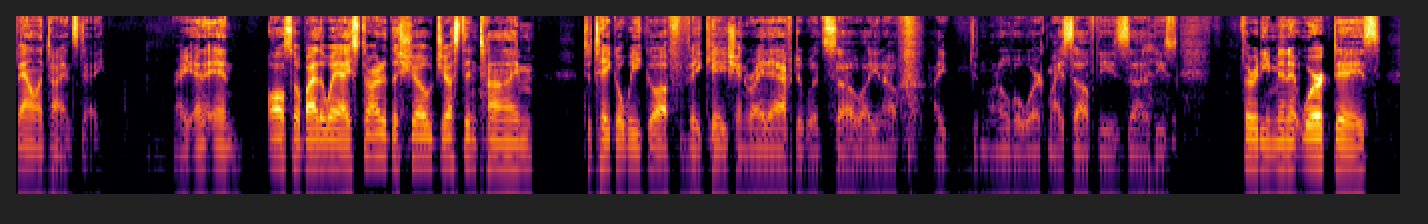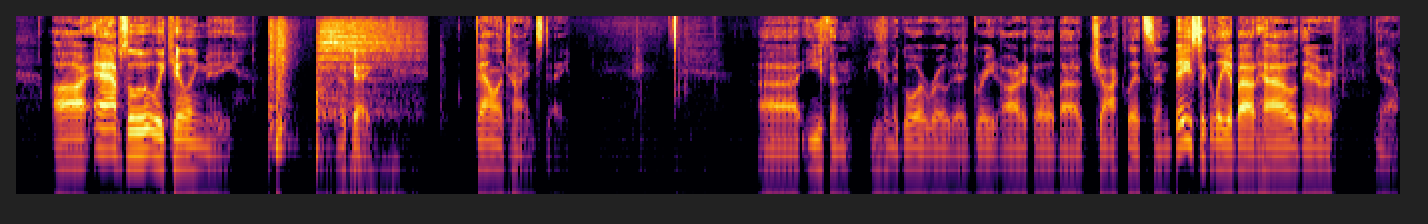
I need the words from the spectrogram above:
Valentine's Day, right? And and also, by the way, I started the show just in time to take a week off vacation right afterwards. So uh, you know, I didn't want to overwork myself. These uh, these thirty minute work days are absolutely killing me. Okay, Valentine's Day. Uh, Ethan Ethan Agor wrote a great article about chocolates and basically about how they're you know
